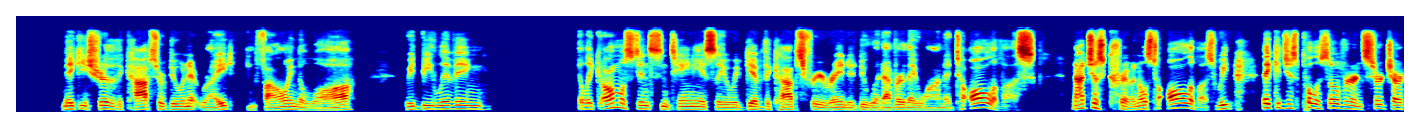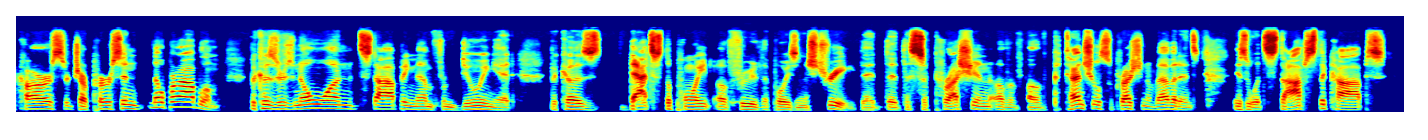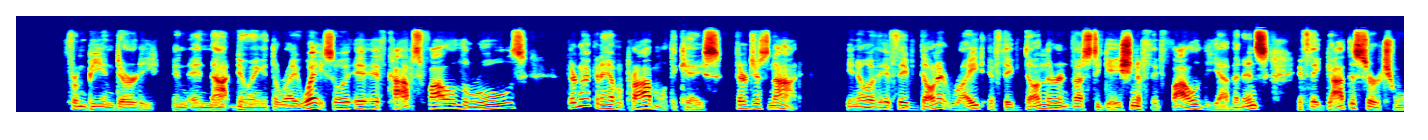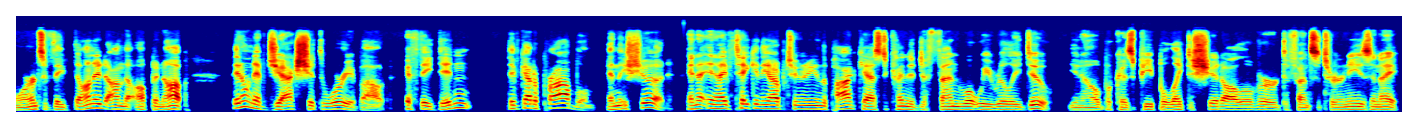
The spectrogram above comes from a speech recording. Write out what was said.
making sure that the cops are doing it right and following the law we'd be living like almost instantaneously would give the cops free reign to do whatever they wanted to all of us not just criminals to all of us. We they could just pull us over and search our cars search our person no problem because there's no one stopping them from doing it because that's the point of fruit of the poisonous tree that, that the suppression of, of potential suppression of evidence is what stops the cops from being dirty and, and not doing it the right way. So if, if cops follow the rules they're not going to have a problem with the case. They're just not. You know, if, if they've done it right, if they've done their investigation, if they've followed the evidence, if they got the search warrants, if they've done it on the up and up, they don't have jack shit to worry about. If they didn't, they've got a problem and they should. And, and I've taken the opportunity in the podcast to kind of defend what we really do, you know, because people like to shit all over defense attorneys. And I,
